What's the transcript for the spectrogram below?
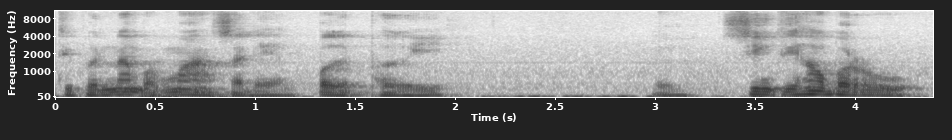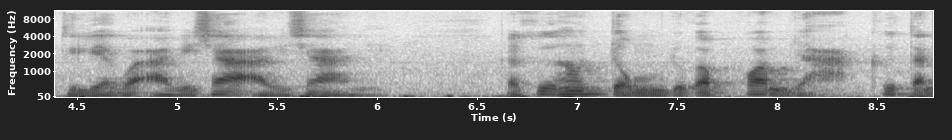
ที่เพิ่นนำออกมาแสดงเปิดเผยเออสิ่งที่เฮาบ่รู้ที่เรียกว่าอาวิชชาอาวิชชานี่ก็คือเฮาจมอยู่กับความอยากคือตัณ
